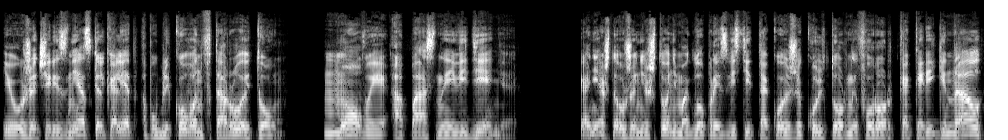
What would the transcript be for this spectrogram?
и уже через несколько лет опубликован второй том «Новые опасные видения». Конечно, уже ничто не могло произвести такой же культурный фурор, как оригинал,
